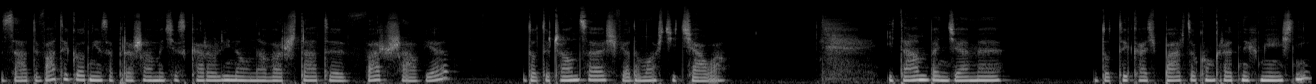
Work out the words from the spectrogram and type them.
Za dwa tygodnie zapraszamy Cię z Karoliną na warsztaty w Warszawie dotyczące świadomości ciała. I tam będziemy dotykać bardzo konkretnych mięśni,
